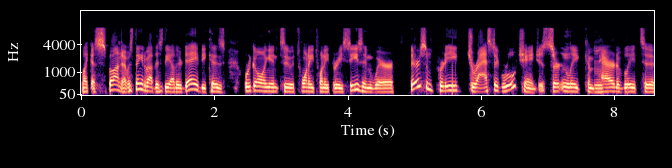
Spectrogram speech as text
like a sponge. I was thinking about this the other day because we're going into a 2023 season where there's some pretty drastic rule changes, certainly mm-hmm. comparatively to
